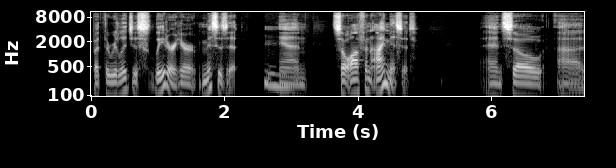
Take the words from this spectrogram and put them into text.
But the religious leader here misses it. Mm-hmm. And so often I miss it. And so, uh,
